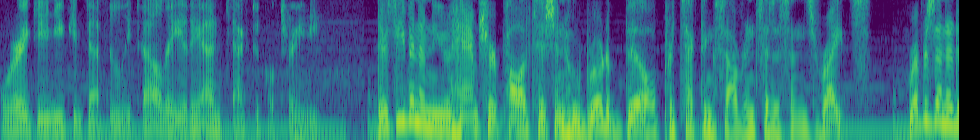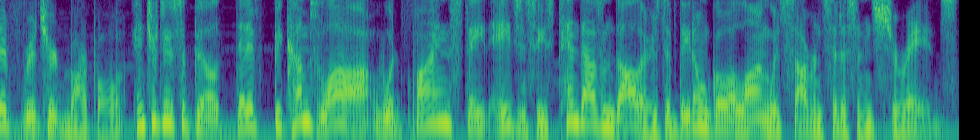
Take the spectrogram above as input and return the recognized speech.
Oregon. You can definitely tell that they had had tactical training. There's even a New Hampshire politician who wrote a bill protecting sovereign citizens' rights. Representative Richard Marple introduced a bill that, if becomes law, would fine state agencies $10,000 if they don't go along with sovereign citizens' charades.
